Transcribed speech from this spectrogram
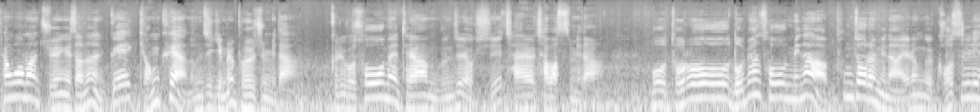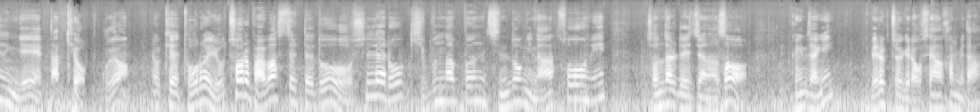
평범한 주행에서는 꽤 경쾌한 움직임을 보여줍니다. 그리고 소음에 대한 문제 역시 잘 잡았습니다. 뭐 도로 노면 소음이나 풍절음이나 이런 걸 거슬리는 게 딱히 없고요. 이렇게 도로의 요철을 밟았을 때도 실내로 기분 나쁜 진동이나 소음이 전달되지 않아서 굉장히 매력적이라고 생각합니다.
